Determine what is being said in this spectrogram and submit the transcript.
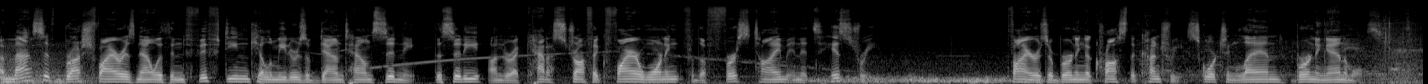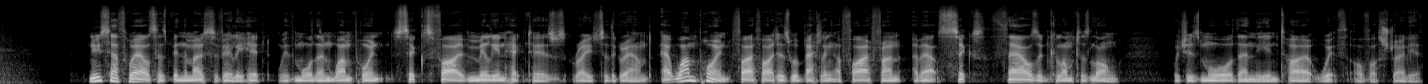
A massive brush fire is now within 15 kilometers of downtown Sydney, the city under a catastrophic fire warning for the first time in its history. Fires are burning across the country, scorching land, burning animals. New South Wales has been the most severely hit, with more than 1.65 million hectares razed to the ground. At one point, firefighters were battling a fire front about 6,000 kilometres long, which is more than the entire width of Australia.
